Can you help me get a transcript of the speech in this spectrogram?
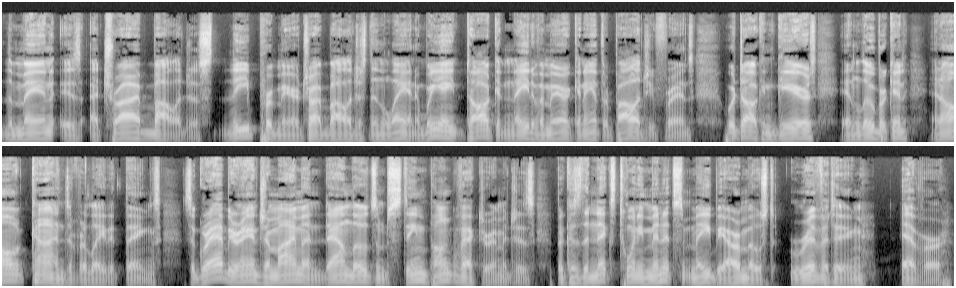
the man is a tribologist, the premier tribologist in the land. And we ain't talking Native American anthropology, friends. We're talking gears and lubricant and all kinds of related things. So grab your Aunt Jemima and download some steampunk vector images because the next 20 minutes may be our most riveting ever.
